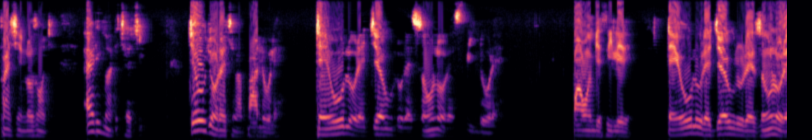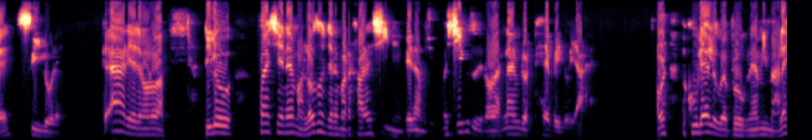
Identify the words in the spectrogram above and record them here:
function လို့ဆုံးချက်အဲ့ဒီမှာတစ်ချက်ကြည့်ကျုပ်ကြော်တဲ့အချိန်မှာဘာလို့လဲဒဲဟုတ်လို့လဲကျုပ်လို့လဲဇွန်းလို့လဲ C လို့လဲပါဝင်ပစ္စည်းလေးတွေဒဲဟုတ်လို့လဲကျုပ်လို့လဲဇွန်းလို့လဲ C လို့လဲကဲအဲ့ဒါတွေကကျွန်တော်တို့ကဒီလို function ထဲမှာလုံးစုံချက်ထဲမှာတစ်ခါတည်းရှိနေကြတာမရှိဘူးမရှိဘူးဆိုရင်တော့လှမ်းပြီးတော့ထည့်ပေးလို့ရတယ်ဟုတ်လားအခုလဲလိုပဲ programming မှာလဲ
